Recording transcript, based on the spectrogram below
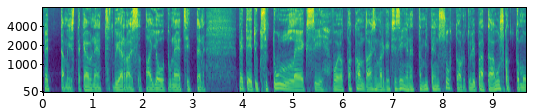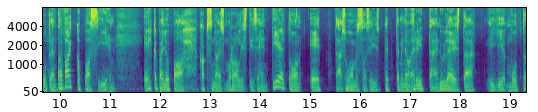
pettämistä, käyneet vieraissa tai joutuneet sitten petetyksi tulleeksi. Voi ottaa kantaa esimerkiksi siihen, että miten suhtaudut ylipäätään uskottomuuteen tai vaikkapa siihen, ehkäpä jopa kaksinaismoralistiseen tietoon, että että Suomessa siis pettäminen on erittäin yleistä, mutta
